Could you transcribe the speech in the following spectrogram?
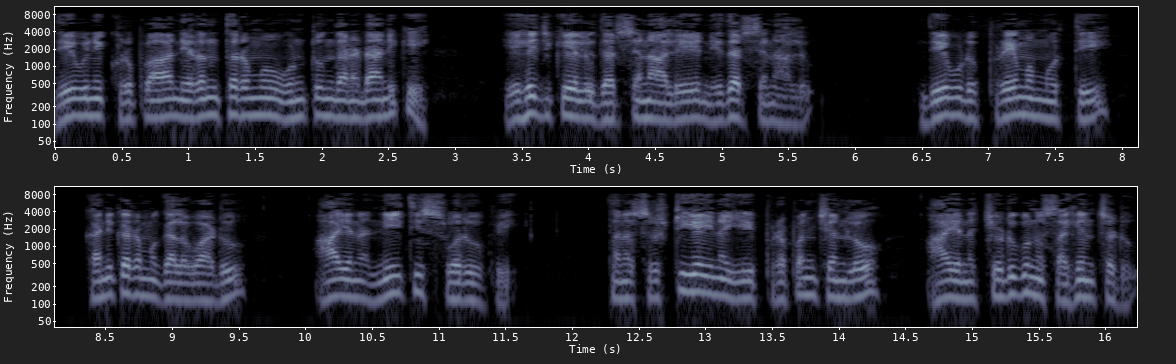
దేవుని కృప నిరంతరము ఉంటుందనడానికి ఎహెజ్కేలు దర్శనాలే నిదర్శనాలు. దేవుడు ప్రేమమూర్తి కనికరము గలవాడు ఆయన నీతి స్వరూపి. తన సృష్టి అయిన ఈ ప్రపంచంలో ఆయన చెడుగును సహించడు.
